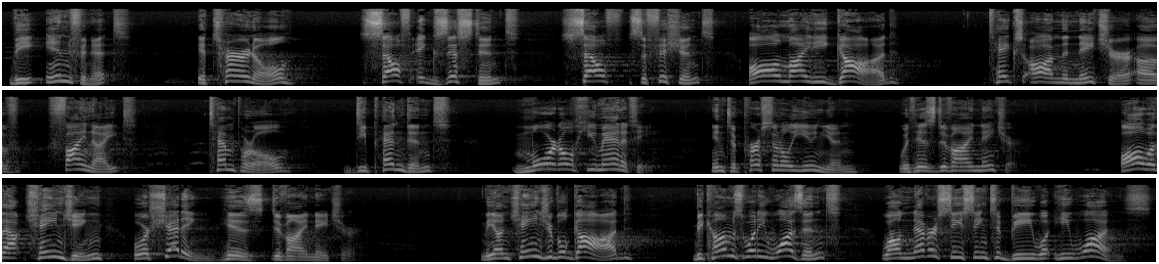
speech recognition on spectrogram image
the infinite, eternal, self existent, self sufficient, Almighty God takes on the nature of finite, temporal, dependent, mortal humanity into personal union with his divine nature, all without changing or shedding his divine nature. The unchangeable God becomes what he wasn't while never ceasing to be what he was.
